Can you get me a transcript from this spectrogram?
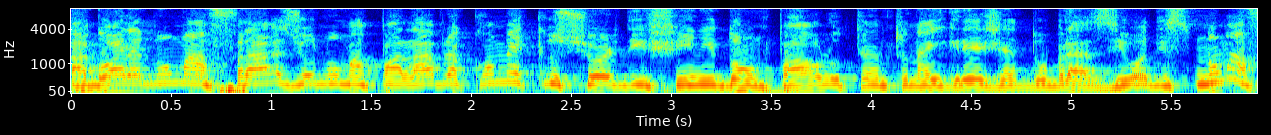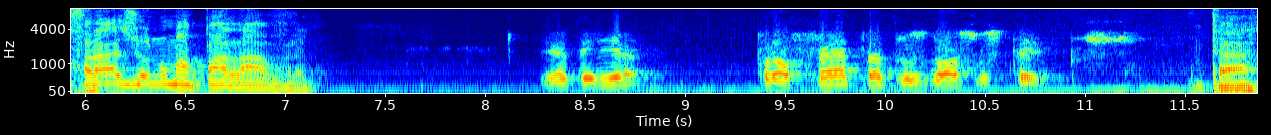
Agora, numa frase ou numa palavra, como é que o senhor define Dom Paulo, tanto na Igreja do Brasil, numa frase ou numa palavra? Eu diria profeta dos nossos tempos. Tá.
